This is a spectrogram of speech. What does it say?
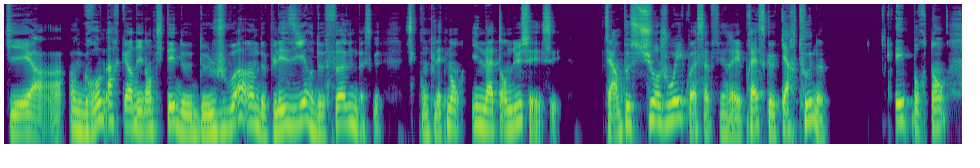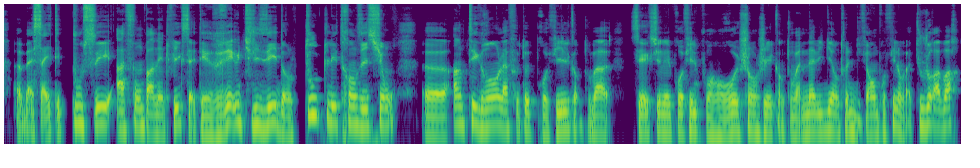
qui est un, gros marqueur d'identité, de, joie, hein, de plaisir, de fun, parce que c'est complètement inattendu, c'est c'est un peu surjoué quoi, ça ferait presque cartoon. Et pourtant, euh, bah, ça a été poussé à fond par Netflix, ça a été réutilisé dans toutes les transitions, euh, intégrant la photo de profil. Quand on va sélectionner le profil pour en rechanger, quand on va naviguer entre les différents profils, on va toujours avoir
